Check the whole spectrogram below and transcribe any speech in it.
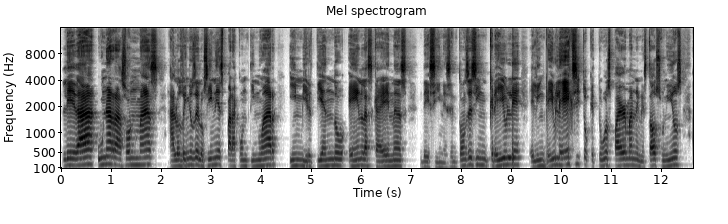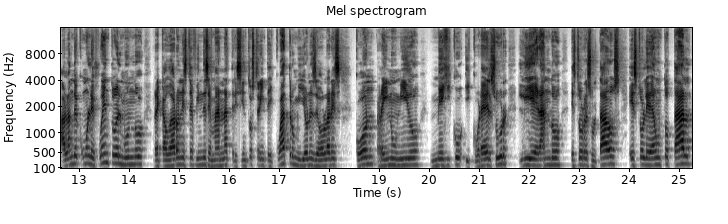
le da una razón más a los dueños de los cines para continuar invirtiendo en las cadenas de cines. Entonces, increíble, el increíble éxito que tuvo Spider-Man en Estados Unidos. Hablando de cómo le fue en todo el mundo, recaudaron este fin de semana 334 millones de dólares con Reino Unido, México y Corea del Sur liderando estos resultados. Esto le da un total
